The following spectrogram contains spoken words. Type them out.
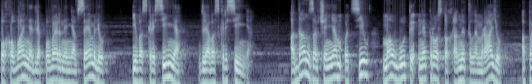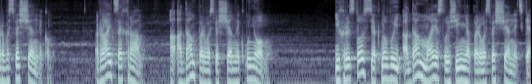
поховання для повернення в землю і воскресіння для воскресіння. Адам за вченням отців мав бути не просто хранителем раю, а первосвященником. Рай це храм, а Адам первосвященник у ньому. І Христос, як новий Адам, має служіння первосвященницьке.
